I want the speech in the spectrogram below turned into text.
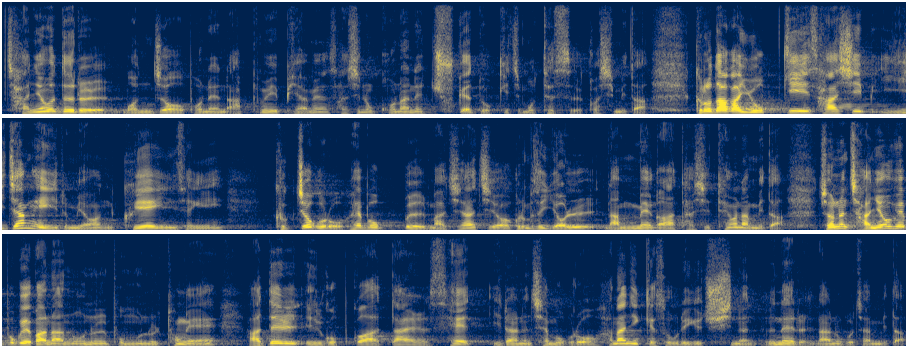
자녀들을 먼저 보낸 아픔에 비하면 사실은 고난의 축에도 끼지 못했을 것입니다. 그러다가 욥기 42장에 이르면 그의 인생이 극적으로 회복을 맞이하지요. 그러면서 열 남매가 다시 태어납니다. 저는 자녀 회복에 관한 오늘 본문을 통해 아들 일곱과 딸 셋이라는 제목으로 하나님께서 우리에게 주시는 은혜를 나누고자 합니다.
